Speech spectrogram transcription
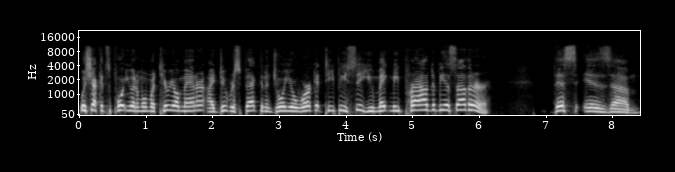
wish I could support you in a more material manner. I do respect and enjoy your work at TPC. You make me proud to be a Southerner. This is um,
